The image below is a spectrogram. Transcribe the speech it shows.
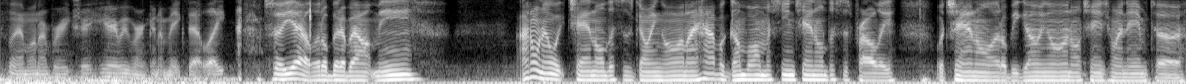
Slam on our brakes right here. We weren't gonna make that light. So yeah, a little bit about me. I don't know what channel this is going on. I have a gumball machine channel. This is probably what channel it'll be going on. I'll change my name to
